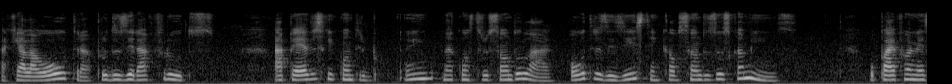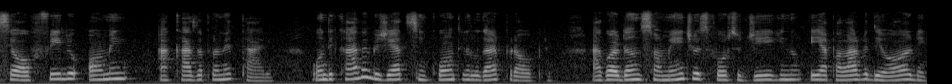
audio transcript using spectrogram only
aquela outra produzirá frutos. Há pedras que contribuem na construção do lar, outras existem calçando os caminhos. O Pai forneceu ao Filho homem a casa planetária, onde cada objeto se encontra em lugar próprio, aguardando somente o esforço digno e a palavra de ordem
